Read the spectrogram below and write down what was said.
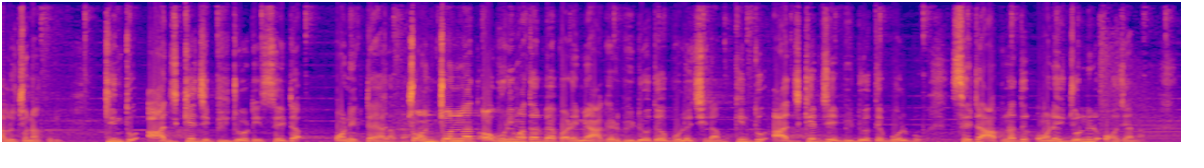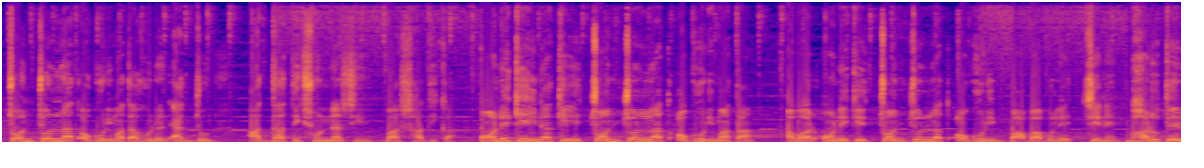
আলোচনা করি, কিন্তু আজকে যে ভিডিওটি, সেটা অনেকটাই আলাদা। চঞ্চলনাথ অঘরিমাতার ব্যাপারে আমি আগের ভিডিওতেও বলেছিলাম, কিন্তু আজকের যে ভিডিওতে বলব, সেটা আপনাদের অনেকজনের অজানা। চঞ্চলনাথ অঘরিমাতা হলেন একজন আধ্যাত্মিক সন্ন্যাসী বা সাধিকা। অনেকে ইনাকে চঞ্চলনাথ অঘরী মাতা আবার অনেকে চঞ্চলনাথ অঘরী বাবা বলে চেনেন। ভারতের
